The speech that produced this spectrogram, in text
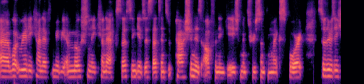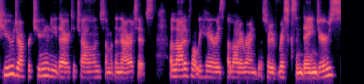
Uh, what really kind of maybe emotionally connects us and gives us that sense of passion is often engagement through something like sport. So there's a huge opportunity there to challenge some of the narratives. A lot of what we hear is a lot around the sort of risks and dangers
